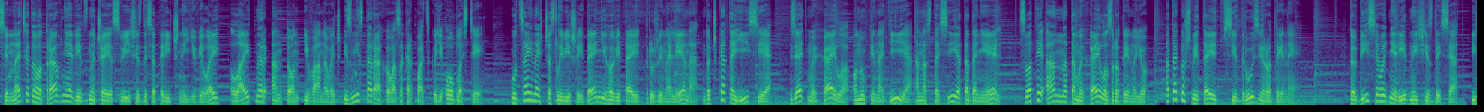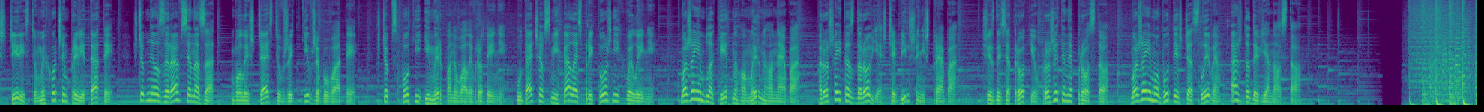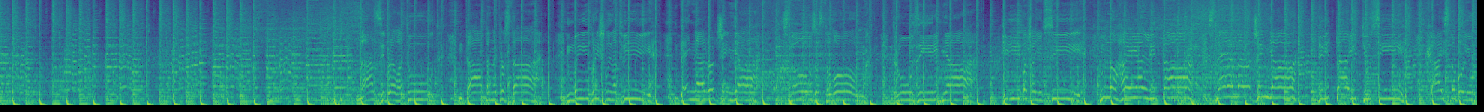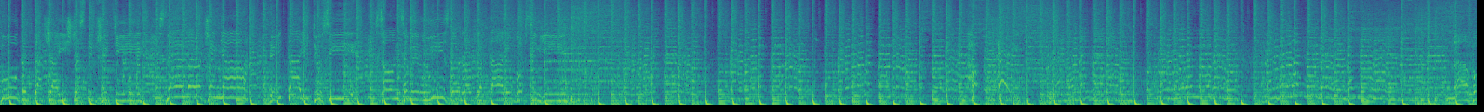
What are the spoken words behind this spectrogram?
17 травня відзначає свій 60-річний ювілей Лайтнер Антон Іванович із міста Рахова Закарпатської області. У цей найщасливіший день його вітають дружина Лена, дочка Таїсія, зять Михайло, онуки Надія, Анастасія та Даніель, свати Анна та Михайло з родиною, а також вітають всі друзі родини. Тобі сьогодні рідний 60, і щирістю ми хочемо привітати, щоб не озирався назад, бо лиш щастю в житті вже бувати, щоб спокій і мир панували в родині, удача всміхалась при кожній хвилині. Бажаєм блакитного, мирного неба, грошей та здоров'я ще більше, ніж треба. 60 років прожити непросто. Бажаємо бути щасливим аж до 90. дата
